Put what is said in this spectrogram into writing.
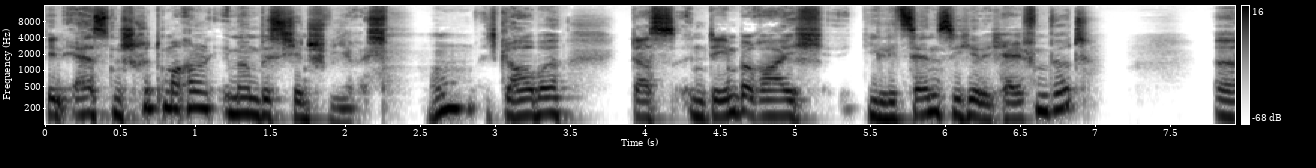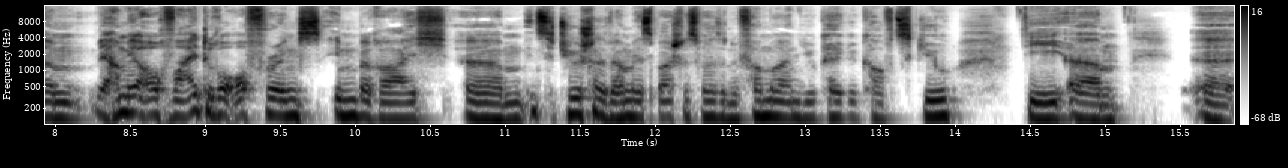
Den ersten Schritt machen, immer ein bisschen schwierig. Hm? Ich glaube, dass in dem Bereich die Lizenz sicherlich helfen wird. Ähm, wir haben ja auch weitere Offerings im Bereich ähm, Institutional. Wir haben jetzt beispielsweise eine Firma in UK gekauft, Skew, die ähm, äh,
